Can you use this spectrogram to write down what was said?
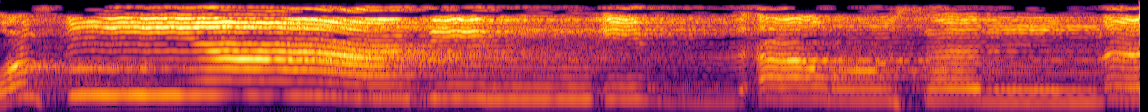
وفي عاد إذ أرسلنا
